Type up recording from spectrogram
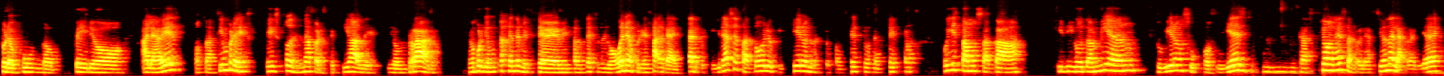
profundo, pero a la vez, o sea, siempre es esto desde una perspectiva de, honrar, ¿no? Porque mucha gente me dice, mis ancestros, digo, bueno, pero es agradecer, porque gracias a todo lo que hicieron nuestros ancestros y ancestros, hoy estamos acá, y digo también, tuvieron sus posibilidades y sus limitaciones en relación a las realidades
